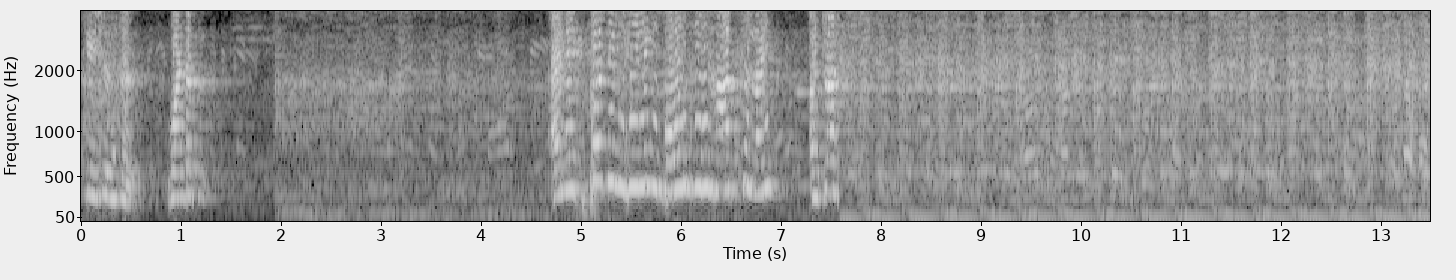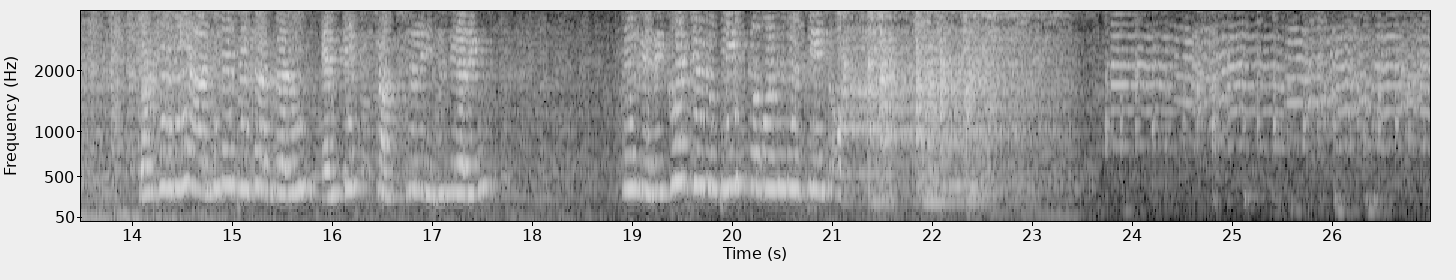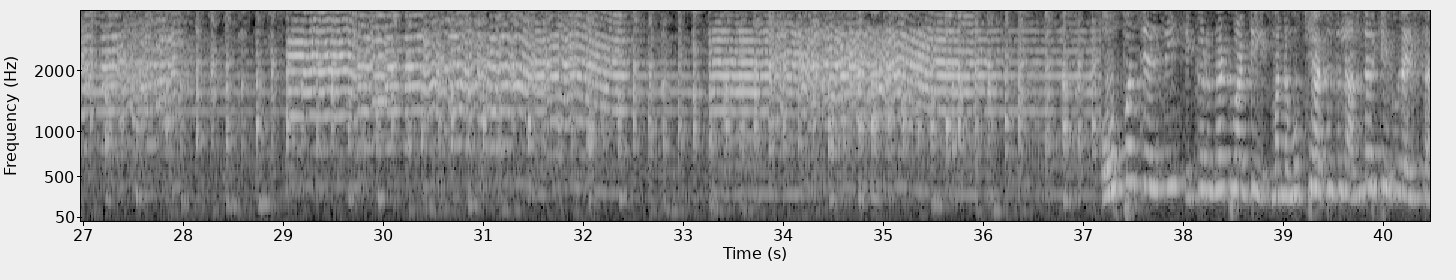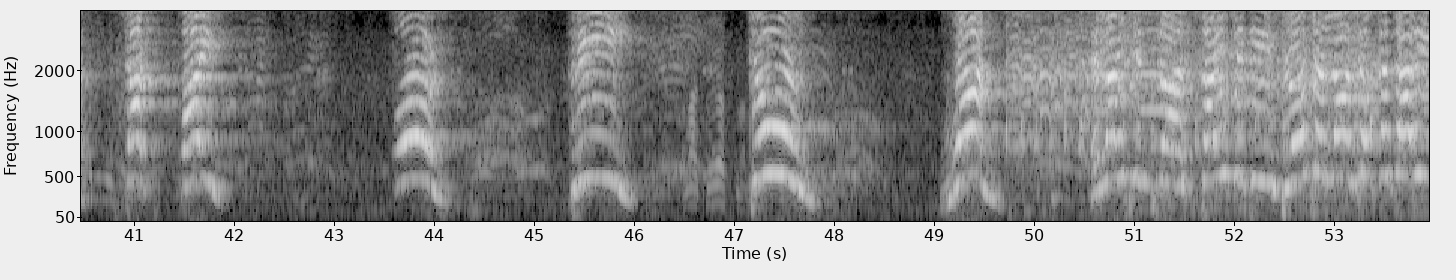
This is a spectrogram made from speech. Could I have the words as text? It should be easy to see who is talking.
Speaker 1: Education, sir. Wonderful. An expert in healing bones and hearts alike, a trust. Dr. V. Anjane Prasad Garu, MTech Structural Engineering. Sir, we request you to please come onto the stage. ఉన్నటువంటి మన ముఖ్య అతిథులందరికీ కూడా ఇస్తారు start five four three two one Elite Infra Sky City brochure launch ఒక్కసారి.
